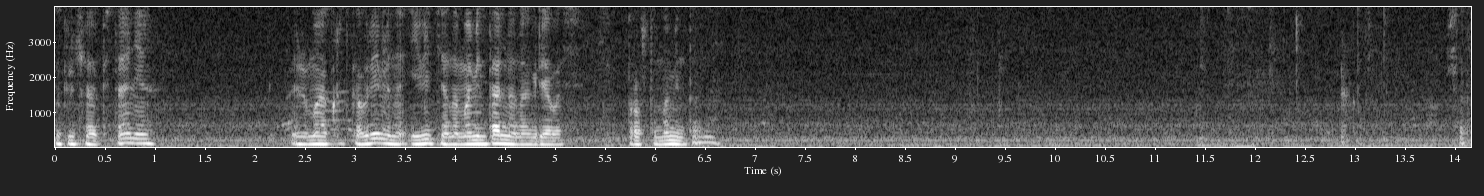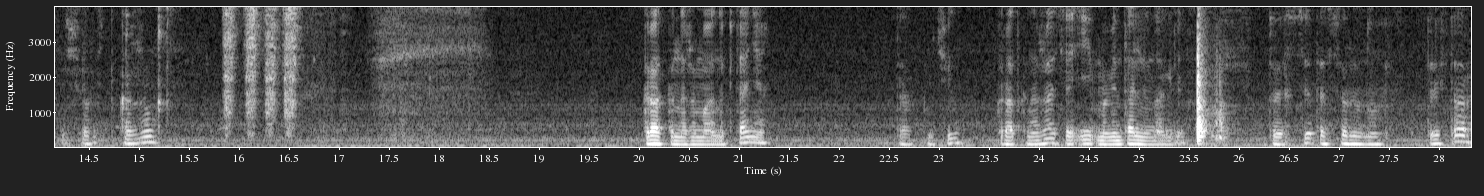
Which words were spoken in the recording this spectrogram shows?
Выключаю питание. Нажимаю кратковременно. И видите, она моментально нагрелась. Просто моментально. Сейчас еще раз покажу. Кратко нажимаю на питание. Так, включил. Кратко нажатие и моментальный нагрев. То есть это все равно Тристар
